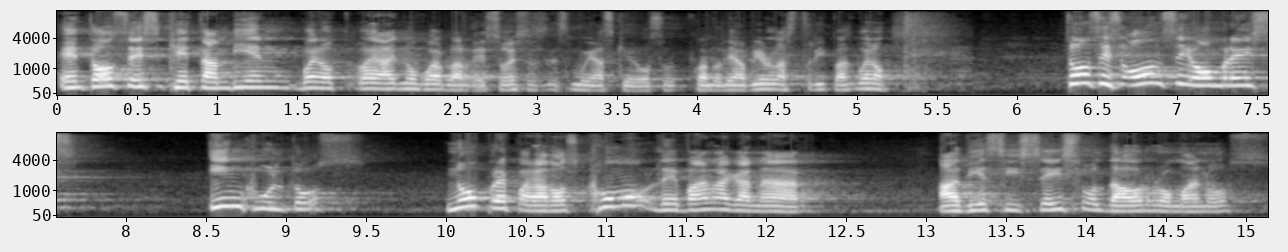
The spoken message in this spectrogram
Entonces, que también, bueno, no voy a hablar de eso, eso es muy asqueroso, cuando le abrieron las tripas. Bueno, entonces 11 hombres incultos, no preparados, ¿cómo le van a ganar a 16 soldados romanos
